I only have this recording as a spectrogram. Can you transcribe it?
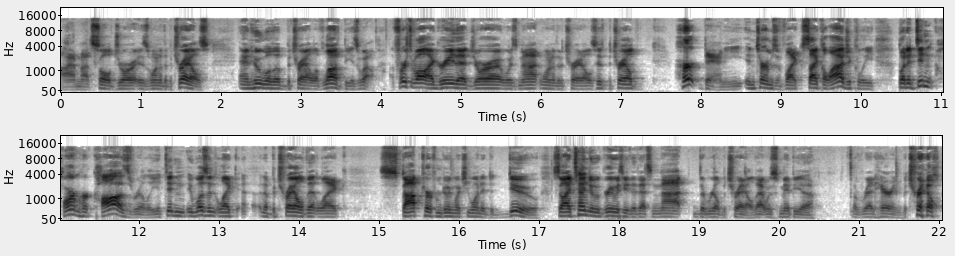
I'm not sold. Jorah is one of the betrayals, and who will the betrayal of love be as well? First of all, I agree that Jorah was not one of the betrayals. His betrayal hurt Dany in terms of like psychologically, but it didn't harm her cause really. It didn't. It wasn't like a, a betrayal that like stopped her from doing what she wanted to do. So I tend to agree with you that that's not the real betrayal. That was maybe a, a red herring betrayal.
